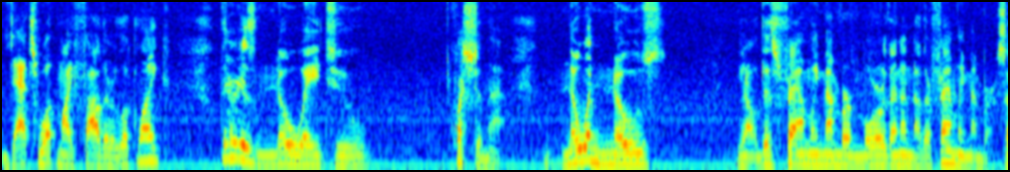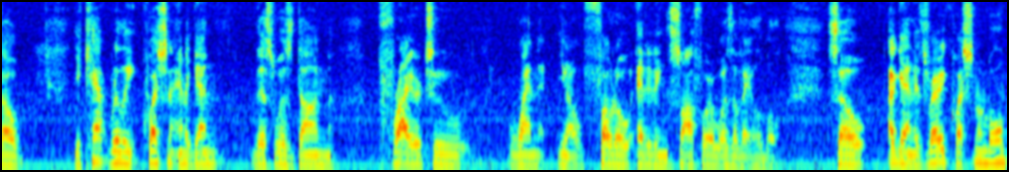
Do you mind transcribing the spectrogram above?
that's what my father looked like, there is no way to question that. No one knows, you know, this family member more than another family member. So you can't really question it. And again, this was done prior to when you know photo editing software was available. So again, it's very questionable.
